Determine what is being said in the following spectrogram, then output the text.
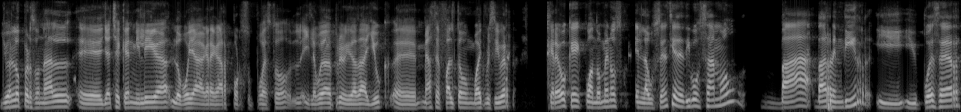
Yo en lo personal eh, ya chequé en mi liga, lo voy a agregar por supuesto y le voy a dar prioridad a Ayuk. Eh, me hace falta un wide receiver. Creo que cuando menos en la ausencia de Divo Samuel, va, a rendir y, puede ser,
